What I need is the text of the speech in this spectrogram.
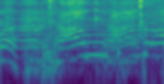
不是的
